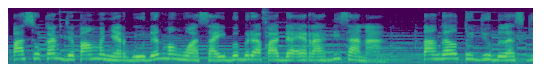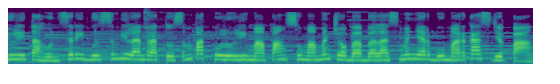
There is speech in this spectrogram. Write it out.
Pasukan Jepang menyerbu dan menguasai beberapa daerah di sana. Tanggal 17 Juli tahun 1945 Pang Suma mencoba balas menyerbu markas Jepang,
